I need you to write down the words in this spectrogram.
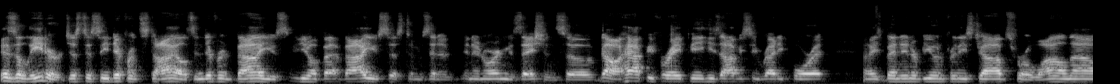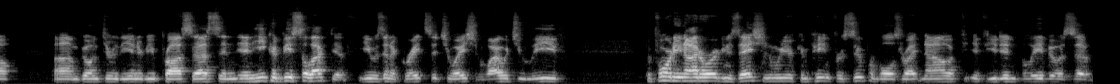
as a leader just to see different styles and different values, you know, value systems in, a, in an organization. So, no, happy for AP. He's obviously ready for it. Uh, he's been interviewing for these jobs for a while now, um, going through the interview process, and, and he could be selective. He was in a great situation. Why would you leave the 49er organization when you're competing for Super Bowls right now if, if you didn't believe it was a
